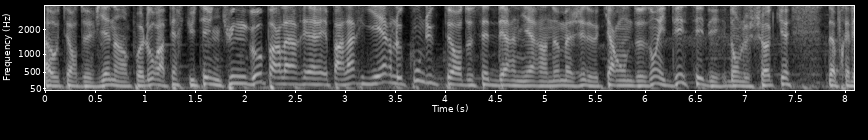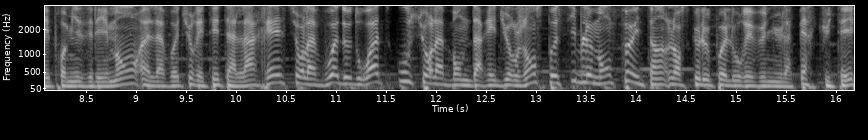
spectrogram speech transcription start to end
À hauteur de Vienne, un poids lourd a percuté une Twingo par l'arrière. Le conducteur de cette dernière, un homme âgé de 42 ans, est décédé dans le choc. D'après les premiers éléments, la voiture était à l'arrêt sur la voie de droite ou sur la bande d'arrêt d'urgence, possiblement feu éteint lorsque le poids lourd est venu la percuter.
